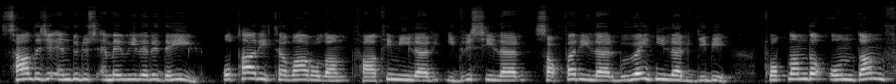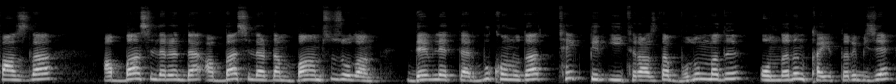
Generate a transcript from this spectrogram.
sadece Endülüs Emevileri değil, o tarihte var olan Fatimiler, İdrisiler, Saffariler, Büveyhiler gibi toplamda ondan fazla Abbasilerden, Abbasilerden bağımsız olan devletler bu konuda tek bir itirazda bulunmadı. Onların kayıtları bize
